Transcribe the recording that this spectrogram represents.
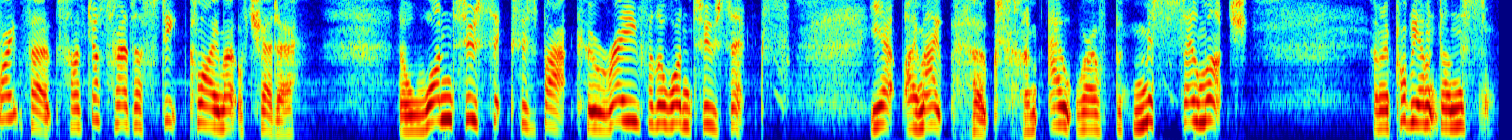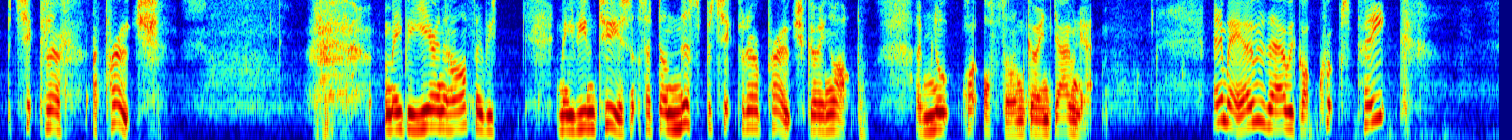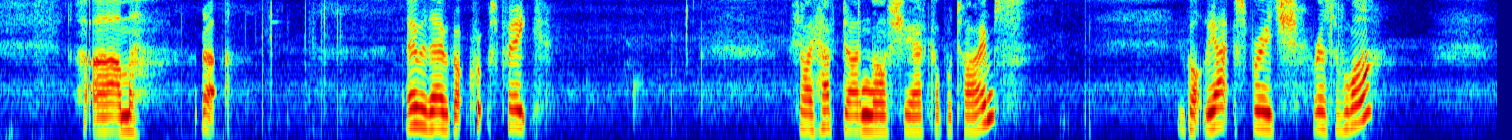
Right folks, I've just had a steep climb out of Cheddar. The 126 is back. Hooray for the 126. Yep, I'm out folks. I'm out where I've missed so much. And I probably haven't done this particular approach. Maybe a year and a half, maybe maybe even two years since I've done this particular approach going up. I'm not quite often I'm going down it. Anyway, over there we've got Crooks Peak. Um, look. Over there we've got Crooks Peak. Which I have done last year a couple of times. We've got the Axbridge Reservoir.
